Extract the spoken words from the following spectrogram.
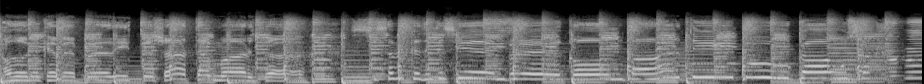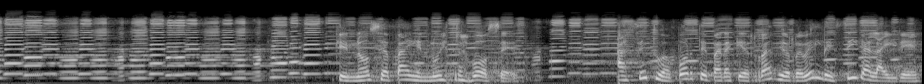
Todo lo que me pediste ya está en marcha. Sabes que desde siempre compartí tu causa. Que no se apaguen nuestras voces. Hacé tu aporte para que Radio Rebelde siga al aire.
